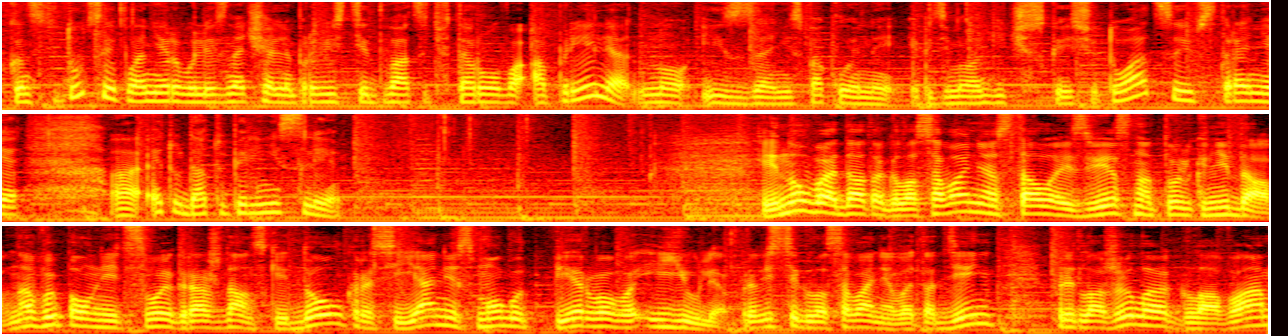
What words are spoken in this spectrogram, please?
в Конституции планировали изначально провести 22 апреля, но из-за неспокойной эпидемиологической ситуации в стране а, эту дату перенесли. И новая дата голосования стала известна только недавно. Выполнить свой гражданский долг россияне смогут 1 июля. Провести голосование в этот день предложила глава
